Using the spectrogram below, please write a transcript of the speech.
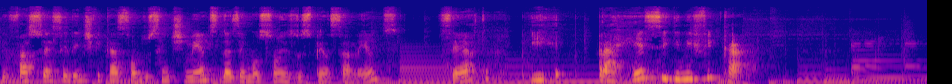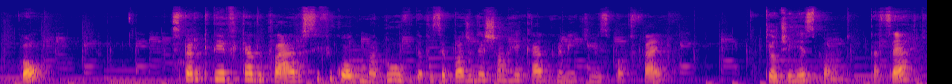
eu faço essa identificação dos sentimentos, das emoções, dos pensamentos certo? E para ressignificar. Bom? Espero que tenha ficado claro. Se ficou alguma dúvida, você pode deixar um recado para mim aqui no Spotify que eu te respondo, tá certo?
